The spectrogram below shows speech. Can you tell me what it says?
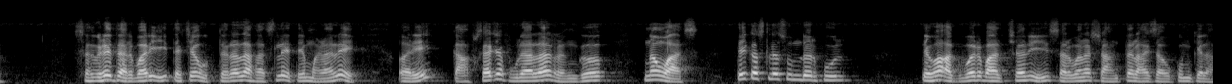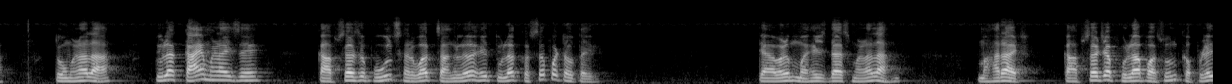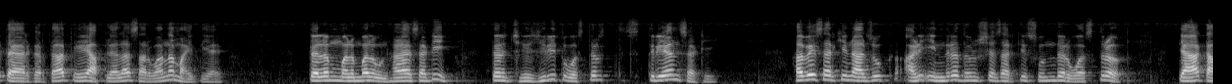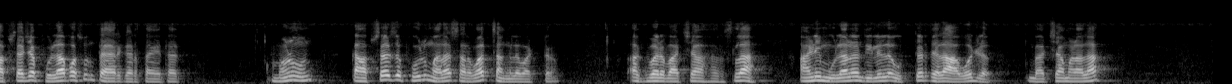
सगळे दरबारी त्याच्या उत्तराला हसले. ते म्हणाले अरे कापसाच्या फुलाला रंग न वास ते कसलं सुंदर फूल? तेव्हा अकबर बादशाहनी सर्वांना शांत राहायचा हुकूम केला. तो म्हणाला तुला काय म्हणायचं आहे कापसाचं पूल सर्वात चांगलं हे तुला कसं पटवता येईल? त्यावेळ महेशदास म्हणाला महाराज कापसाच्या फुलापासून कपडे तयार करतात हे आपल्याला सर्वांना माहिती आहे. तलम मलमल उन्हाळ्यासाठी तर झिरझिरीत वस्त्र स्त्रियांसाठी. हवेसारखी नाजूक आणि इंद्रधनुष्यासारखी सुंदर वस्त्र त्या कापसाच्या फुलापासून तयार करता येतात. म्हणून कापसाचं फूल मला सर्वात चांगलं वाटतं. अकबर बादशाह हसला आणि मुलानं दिलेलं उत्तर त्याला आवडलं. बादशाह म्हणाला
